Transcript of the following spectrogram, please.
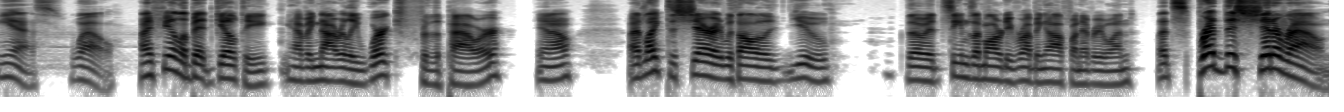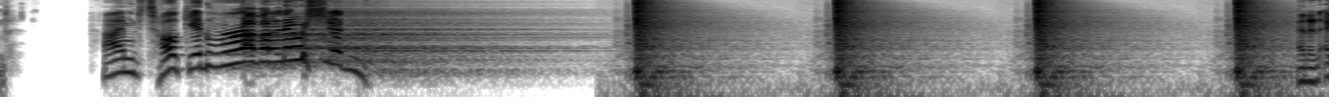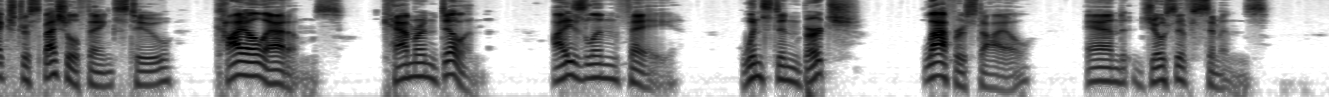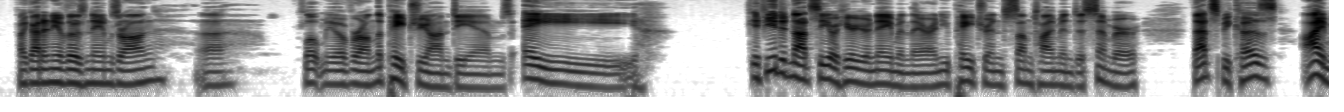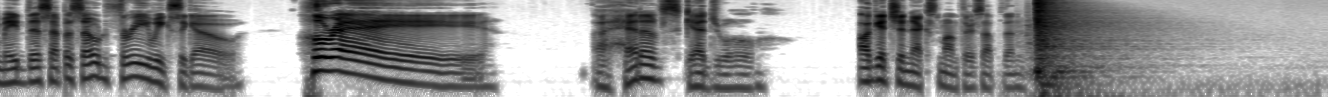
Yes, well, I feel a bit guilty, having not really worked for the power, you know? I'd like to share it with all of you, though it seems I'm already rubbing off on everyone. Let's spread this shit around. I'm talking revolution! And an extra special thanks to Kyle Adams, Cameron Dillon, Aislinn Fay, Winston Birch, Laffer Style, and Joseph Simmons. If I got any of those names wrong, uh, float me over on the Patreon DMs. Ayy. If you did not see or hear your name in there and you patroned sometime in December, that's because I made this episode three weeks ago. Hooray! Ahead of schedule. I'll get you next month or something.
